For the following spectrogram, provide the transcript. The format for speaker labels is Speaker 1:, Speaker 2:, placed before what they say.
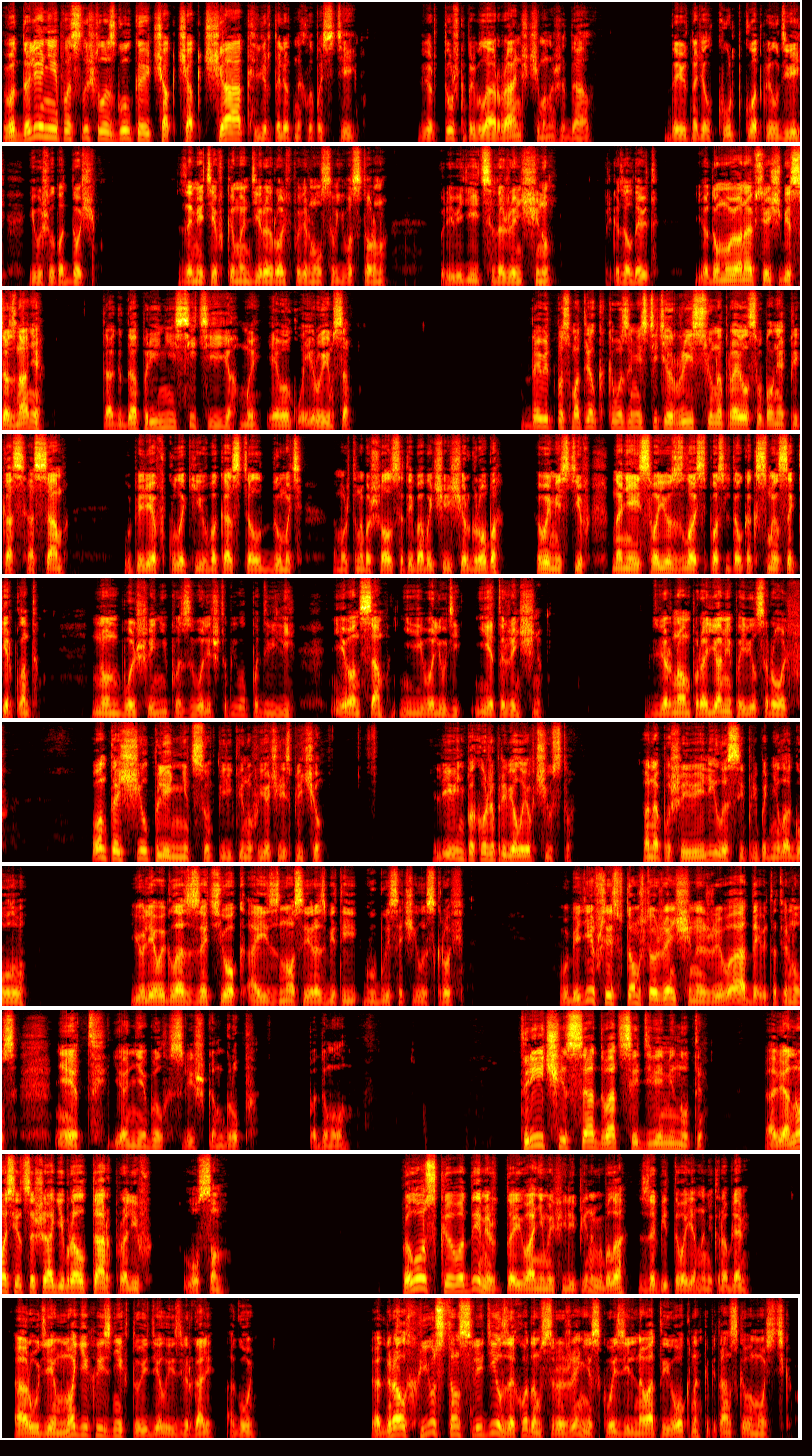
Speaker 1: В отдалении послышалось гулкое чак-чак-чак вертолетных лопастей. Вертушка прибыла раньше, чем он ожидал. Дэвид надел куртку, открыл дверь и вышел под дождь. Заметив командира, Рольф повернулся в его сторону. — Приведите сюда женщину, — приказал Дэвид. — Я думаю, она все еще без сознания. — Тогда принесите ее, мы эвакуируемся. Дэвид посмотрел, как его заместитель рысью направился выполнять приказ, а сам, уперев кулаки в бока, стал думать, а может, он обошелся этой бабой чересчур грубо? — выместив на ней свою злость после того, как смылся Киркланд. Но он больше не позволит, чтобы его подвели. Ни он сам, ни его люди, ни эта женщина. В дверном проеме появился Рольф. Он тащил пленницу, перекинув ее через плечо. Ливень, похоже, привел ее в чувство. Она пошевелилась и приподняла голову. Ее левый глаз затек, а из носа и разбитой губы сочилась кровь. Убедившись в том, что женщина жива, Дэвид отвернулся. — Нет, я не был слишком груб, — подумал он. Три часа двадцать две минуты. Авианосец США Гибралтар, пролив Лусон. Полоска воды между Тайванем и Филиппинами была забита военными кораблями. Орудия многих из них то и дело извергали огонь. Адмирал Хьюстон следил за ходом сражения сквозь зеленоватые окна капитанского мостика.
